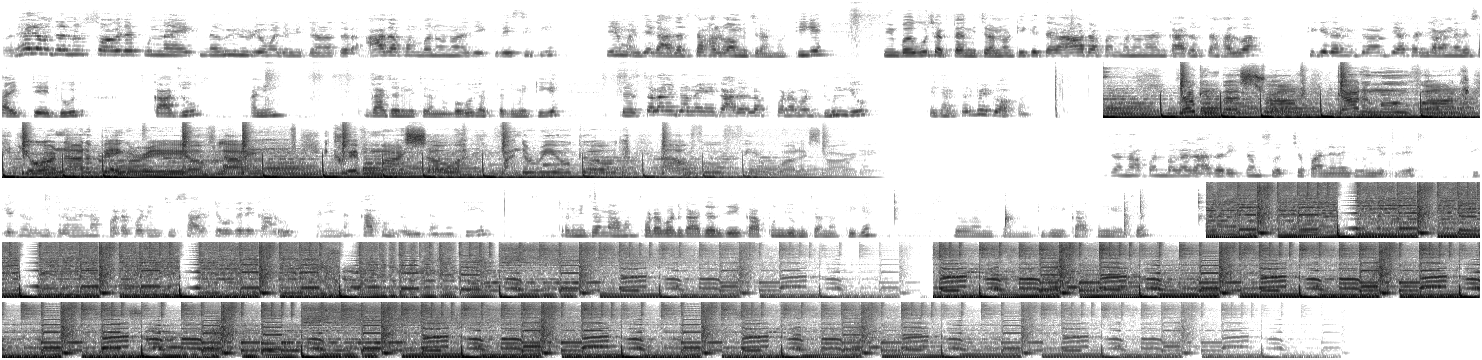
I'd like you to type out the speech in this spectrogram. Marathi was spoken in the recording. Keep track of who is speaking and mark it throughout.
Speaker 1: तर हॅलो मित्रांनो स्वागत आहे पुन्हा एक नवीन व्हिडिओमध्ये मित्रांनो. तर आज आपण बनवणार आहे एक रेसिपी ते म्हणजे गाजरचा हलवा मित्रांनो ठीक आहे? तुम्ही बघू शकता मित्रांनो ठीक आहे? तर आज आपण बनवणार आहे गाजरचा हलवा. ठीक आहे? तर मित्रांनो त्यासाठी लागणारे साहित्य आहे दूध काजू आणि गाजर मित्रांनो. बघू शकता तुम्ही ठीक आहे? तर चला मित्रांनो हे गाजरला फटाफट धुवून घेऊ. त्याच्यानंतर भेटू आपण. मित्रांनो आपण बघा गाजर एकदम स्वच्छ पाण्याने धुवून घेतले. ठीक आहे तर मित्रांनो यांना फटाफट यांचे साल्ट वगैरे काढू आणि यांना कापून घेऊ मित्रांनो ठीक आहे? तर मित्रांनो आपण फटाफट गाजर जे कापून घेऊ मित्रांनो ठीक आहे? हे बघा मित्रांनो ठीक आहे हे कापून घ्यायचं.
